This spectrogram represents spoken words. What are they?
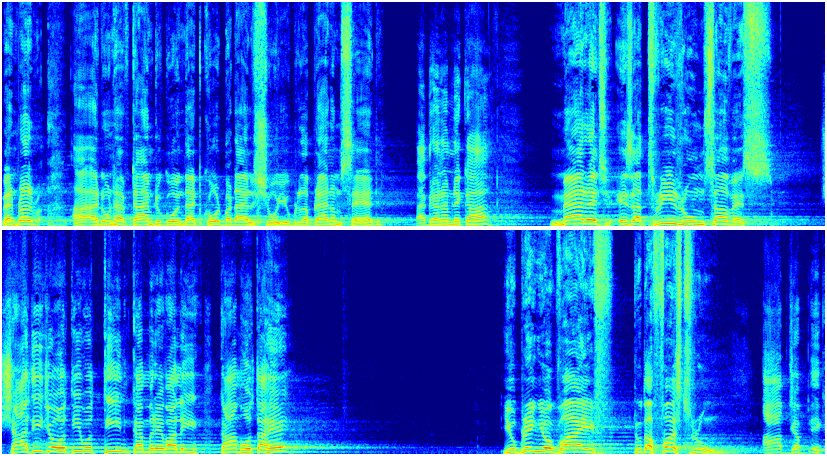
When brother, I I don't have time to go in that quote, but I'll show you. Brother Branham said, भाई ब्रैनम ने कहा marriage is a three-room service. शादी जो होती है वो तीन कमरे वाली काम होता है You bring your wife to the first room. आप जब एक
